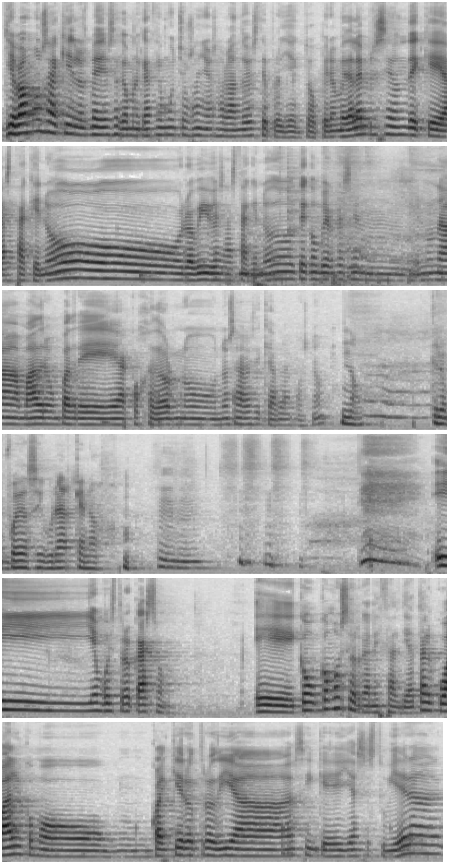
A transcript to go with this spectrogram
Llevamos aquí en los medios de comunicación muchos años hablando de este proyecto, pero me da la impresión de que hasta que no lo vives, hasta que no te conviertes en, en una madre o un padre acogedor, no, no sabes de qué hablamos, ¿no? No, te lo puedo asegurar que no. Y en vuestro caso, eh, ¿cómo, se organiza el día? Tal cual como cualquier otro día sin que ellas estuvieran.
